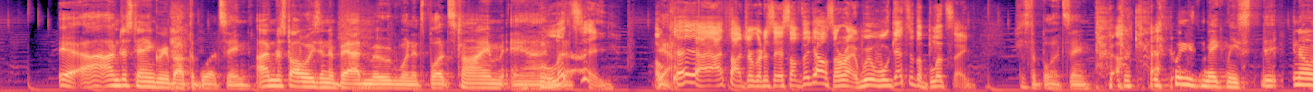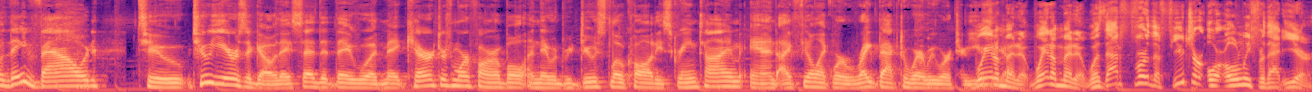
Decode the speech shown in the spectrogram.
Yeah, I'm just angry about the blitzing. I'm just always in a bad mood when it's blitz time and uh, Blitzing. yeah. Okay, I, I thought you were going to say something else. All right, we, we'll get to the blitzing. just a blitzing. Okay. Please make me. You know, they vowed to two years ago. They said that they would make characters more farmable and they would reduce low quality screen time. And I feel like we're right back to where we were two years Wait a ago. minute. Wait a minute. Was that for the future or only for that year?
